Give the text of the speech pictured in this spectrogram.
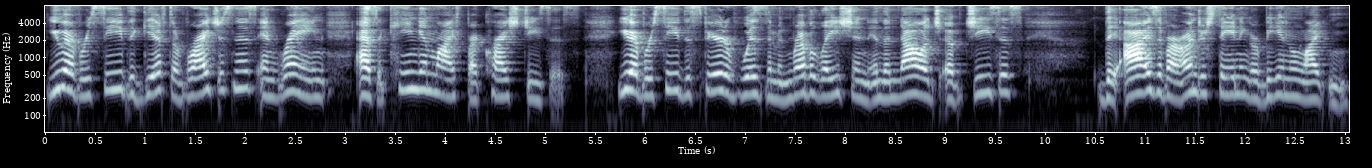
You have received the gift of righteousness and reign as a king in life by Christ Jesus. You have received the spirit of wisdom and revelation in the knowledge of Jesus. The eyes of our understanding are being enlightened.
